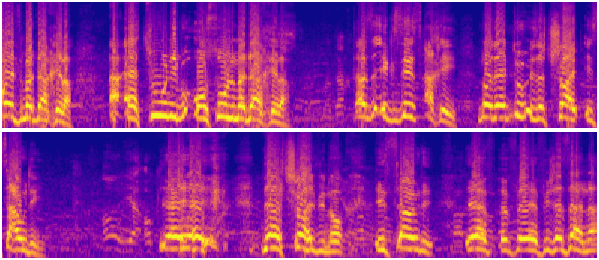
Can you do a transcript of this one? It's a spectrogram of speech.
Where is مداخلة أتوني بأصول مداخلة Doesn't exist أخي No they do is a tribe in Saudi Oh, yeah, okay. Yeah, yeah, yeah. They are tribe, you know, in Saudi. Yeah, في, في جازان?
